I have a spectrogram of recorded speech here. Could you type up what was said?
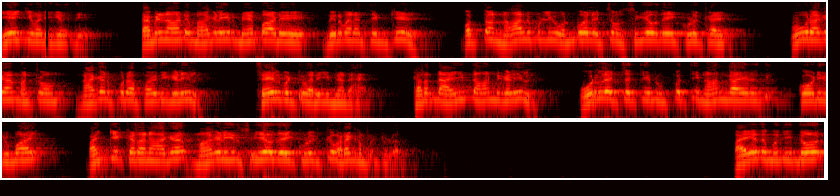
இயங்கி வருகிறது. தமிழ்நாடு மகளிர் மேம்பாடு நிறுவனத்தின் கீழ் மொத்தம் நாலு புள்ளி ஒன்பது லட்சம் சுய உதவி குழுக்கள் ஊரக மற்றும் நகர்ப்புற பகுதிகளில் செயல்பட்டு வருகின்றன. கடந்த ஐந்து ஆண்டுகளில் ஒரு லட்சத்தி முப்பத்தி நான்காயிரம் கோடி ரூபாய் வங்கிக் கடனாக மகளிர் சுய உதவி குழுக்கு வழங்கப்பட்டுள்ளது. வயது முதிர்ந்தோர்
